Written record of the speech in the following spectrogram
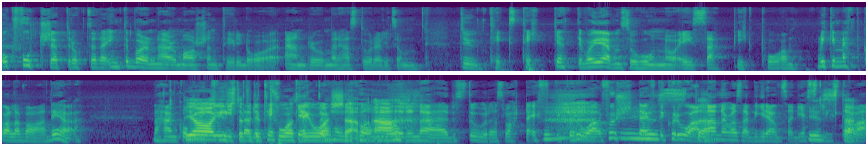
Och fortsätter också där, inte bara den här hommagen till då Andrew med det här stora liksom duntäcket. Det var ju även så hon och ASAP gick på, vilken Met-gala var det? När han kom Ja, i just det, för typ två, tre år och hon sedan. kom Ja. i den där stora svarta efter corona, första Just efter corona det. när det var så här begränsad gästlista. Va?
